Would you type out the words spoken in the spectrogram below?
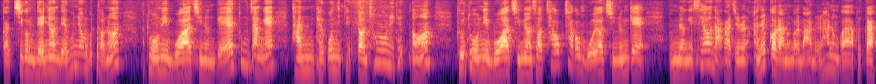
그러니까 지금 내년 내후년부터는 돈이 모아지는 게 통장에 단 100원이 됐던 1000원이 됐던 그 돈이 모아지면서 차곡차곡 모여지는 게 분명히 새어나가지는 않을 거라는 걸 말을 하는 거야. 그러니까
